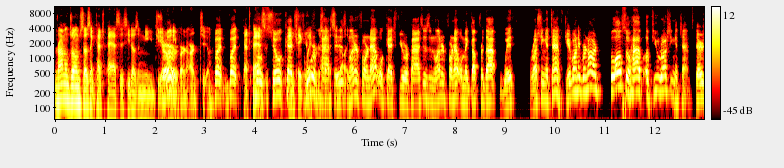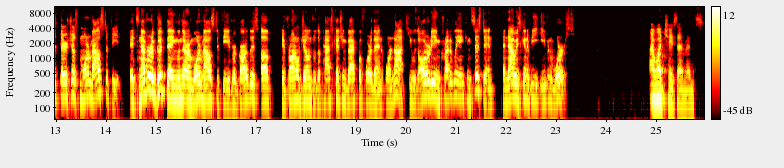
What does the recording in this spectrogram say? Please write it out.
Ronald Jones doesn't catch passes. He doesn't need Giovani sure. Bernard to. But but catch passes. He'll still catch fewer passes. Leonard Fournette will catch fewer passes, and Leonard Fournette will make up for that with rushing attempts. Giovani Bernard will also have a few rushing attempts. There's there's just more mouths to feed. It's never a good thing when there are more mouths to feed, regardless of if Ronald Jones was a pass catching back before then or not. He was already incredibly inconsistent, and now he's going to be even worse. I want Chase Edmonds.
